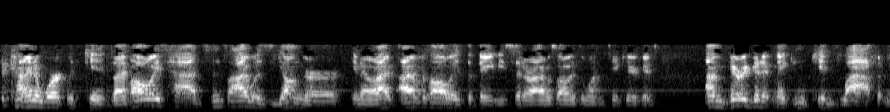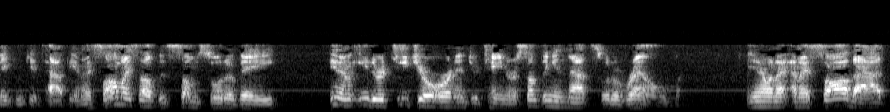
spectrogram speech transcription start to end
to kind of work with kids. I've always had, since I was younger, you know, I, I was always the babysitter. I was always the one to take care of kids. I'm very good at making kids laugh and making kids happy. And I saw myself as some sort of a, you know, either a teacher or an entertainer, something in that sort of realm. You know, and I and I saw that,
